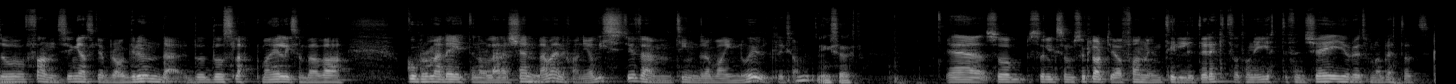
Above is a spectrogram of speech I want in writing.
Då fanns ju en ganska bra grund där. Då, då slapp man ju liksom behöva gå på de här dejterna och lära känna människan. Jag visste ju vem Tindra var in och ut liksom. Exakt. Eh, så, så liksom såklart jag fann en tillit direkt för att hon är en jättefin tjej och du vet, hon har berättat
